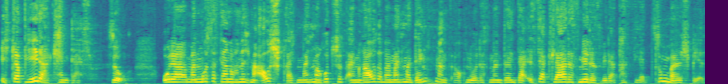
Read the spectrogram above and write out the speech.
ich glaube, jeder kennt das. So. Oder man muss es ja noch nicht mal aussprechen. Manchmal rutscht es einem raus, aber manchmal denkt man es auch nur, dass man denkt, da ist ja klar, dass mir das wieder passiert. Zum Beispiel.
